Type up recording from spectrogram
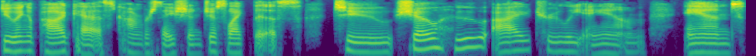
doing a podcast conversation just like this to show who I truly am and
